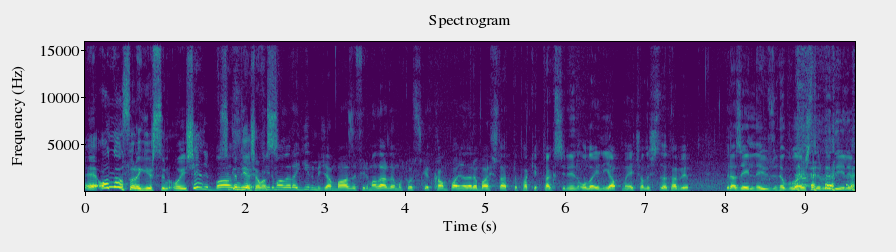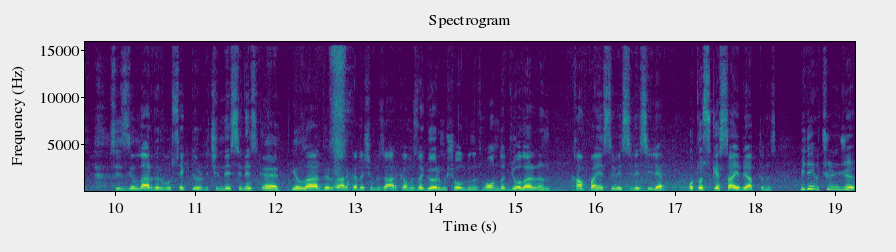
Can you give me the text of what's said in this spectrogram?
E, ondan sonra girsin o işe. Şimdi bazı Sıkıntı yaşamaz. firmalara girmeyeceğim. Bazı firmalar da motosiklet kampanyaları başlattı. Paket taksinin olayını yapmaya çalıştı da tabii biraz eline yüzüne bulaştırdı diyelim. Siz yıllardır bu sektörün içindesiniz. Evet. Yıllardır da arkadaşımızı arkamızda görmüş olduğunuz Honda Dio'ların kampanyası vesilesiyle motosiklet sahibi yaptınız. Bir de üçüncü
